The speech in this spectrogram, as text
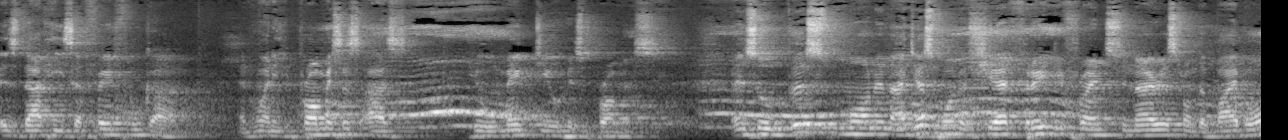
is that he's a faithful God. And when he promises us, he will make due his promise. And so this morning, I just want to share three different scenarios from the Bible,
